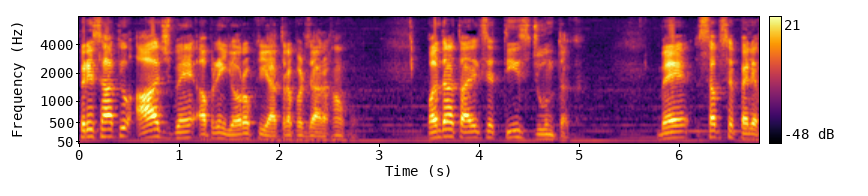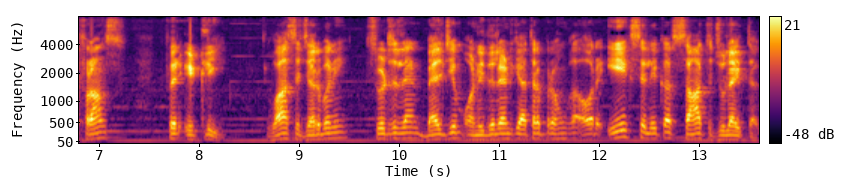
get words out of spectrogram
प्रिय साथियों, आज मैं अपने यूरोप की यात्रा पर जा रहा हूँ। पंद्रह तारीख से तीस जून तक मैं सबसे पहले फ्रांस, फिर इटली वहाँ से जर्मनी, स्विट्जरलैंड, बेल्जियम और नीदरलैंड की यात्रा पर रहूँगा और एक से लेकर सात जुलाई तक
